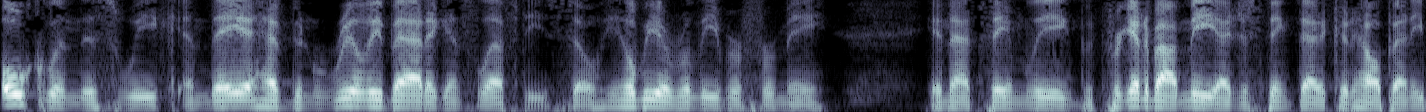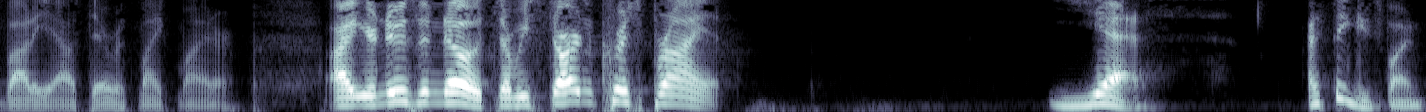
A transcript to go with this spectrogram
Oakland this week, and they have been really bad against lefties, so he'll be a reliever for me in that same league. But forget about me. I just think that it could help anybody out there with Mike Minor. All right, your news and notes. Are we starting Kris Bryant? yes. I think he's fine.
